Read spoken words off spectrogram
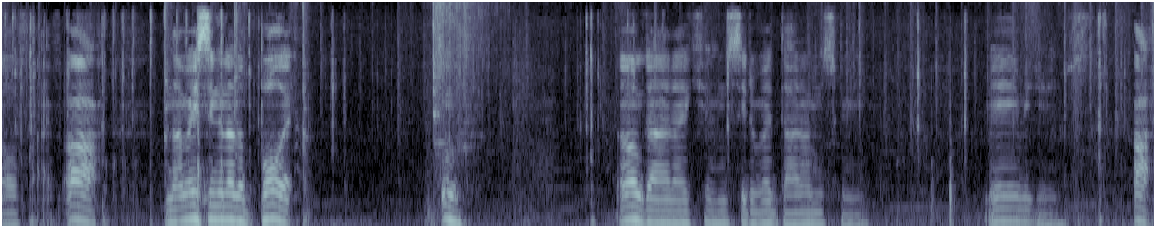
all five. Ah! Not wasting another bullet. Ooh. Oh god, I can see the red dot on the screen. Maybe just. Ah!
